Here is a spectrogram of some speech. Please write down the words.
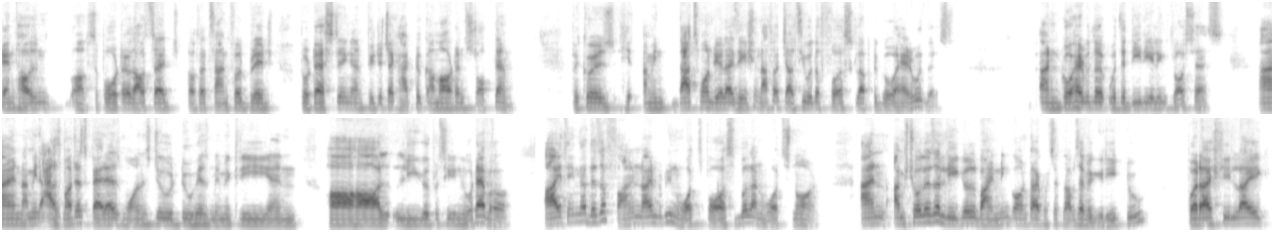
10,000 uh, supporters outside outside Stamford Bridge protesting and Peter Cech had to come out and stop them because he, I mean that's one realization. That's why Chelsea were the first club to go ahead with this and go ahead with the with the derailing process. And I mean, as much as Perez wants to do his mimicry and ha ha legal proceedings, whatever, I think that there's a fine line between what's possible and what's not. And I'm sure there's a legal binding contract which the clubs have agreed to. But I feel like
